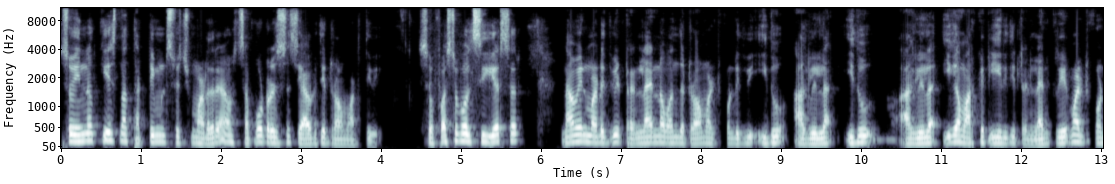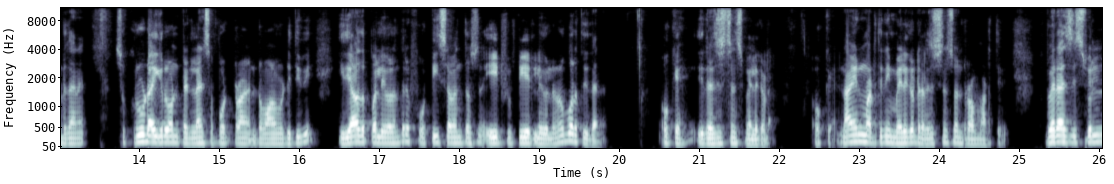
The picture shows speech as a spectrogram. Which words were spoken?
ಸೊ ಇನ್ನು ಕೇಸ್ ನಾವು ತರ್ಟಿ ಮಿನಿಟ್ಸ್ ಸ್ವಿಚ್ ಮಾಡಿದ್ರೆ ನಾವು ಸಪೋರ್ಟ್ ರೆಸಿಸ್ಟೆನ್ಸ್ ಯಾವ ರೀತಿ ಡ್ರಾ ಮಾಡ್ತೀವಿ? So first of all see here sir ನಾವೇನ್ ಮಾಡಿದ್ವಿ? ಟ್ರೆಂಡ್ ಲೈನ್ನ ಒಂದು ಡ್ರಾ ಮಾಡಿಟ್ಕೊಂಡಿದ್ವಿ. ಇದು ಆಗ್ಲಿಲ್ಲ ಇದು ಆಗ್ಲಿಲ್ಲ. ಈಗ ಮಾರ್ಕೆಟ್ ಈ ರೀತಿ ಟ್ರೆಂಡ್ ಲೈನ್ ಕ್ರಿಯೇಟ್ ಮಾಡಿಟ್ಕೊಂಡಿದ್ದಾನೆ. ಸೊ ಕ್ರೂಡ್ ಆಗಿರೋ ಒಂದು ಟ್ರೆಂಡ್ ಲೈನ್ ಸಪೋರ್ಟ್ ಡ್ರಾ ಮಾಡಿಟ್ಟಿದ್ದೀವಿ ಇದ್ಯಾವ್ದಪ್ಪ ಲೆವೆಲ್ ಅಂದ್ರೆ forty seven thousand eight fifty eight level ಅನ್ನು ಬರ್ತಿದ್ದಾನೆ. ಓಕೆ ಈ ರೆಸಿಸ್ಟೆನ್ಸ್ ಮೇಲ್ಗಡೆ. ಓಕೆ ನಾ ಏನ್ ಮಾಡ್ತೀನಿ? ಮೇಲ್ಗಡೆ ರೆಸಿಸ್ಟೆನ್ಸ್ ಒಂದು ಡ್ರಾ ಮಾಡ್ತೀನಿ. Whereas this will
